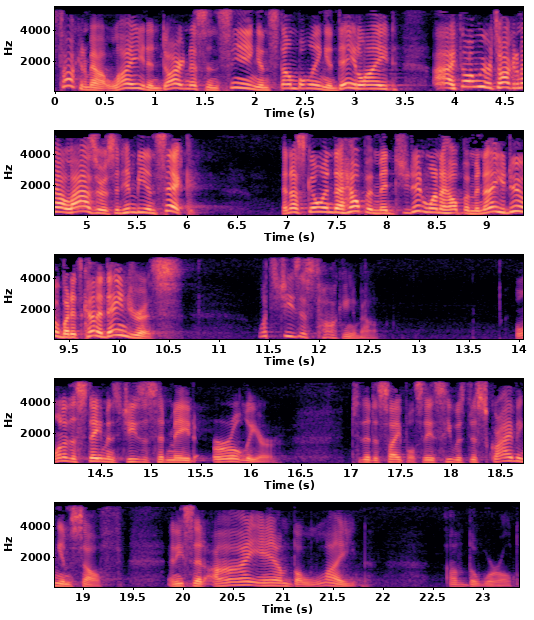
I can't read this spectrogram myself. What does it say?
He's talking about light and darkness and seeing and stumbling and daylight. I thought we were talking about Lazarus and him being sick and us going to help him, and you didn't want to help him, and now you do, but it's kind of dangerous. What's Jesus talking about? One of the statements Jesus had made earlier to the disciples is he was describing himself, and he said, I am the light of the world.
